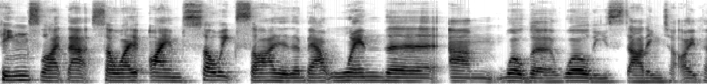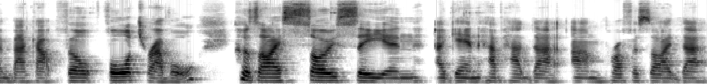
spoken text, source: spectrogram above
things like that. So I, I am so excited about when the um, well the world is starting to open back up for for travel because I so see and again have had that um, prophesied that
